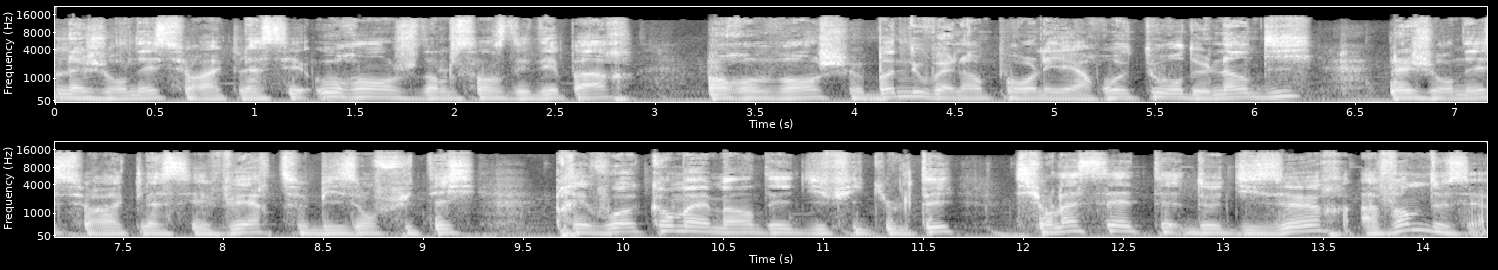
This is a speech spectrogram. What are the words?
la journée sera classée orange dans le sens des départs. En revanche, bonne nouvelle hein, pour les retours de lundi. La journée sera classée verte. Bison futé prévoit quand même hein, des difficultés sur la 7 de 10h à 22h.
